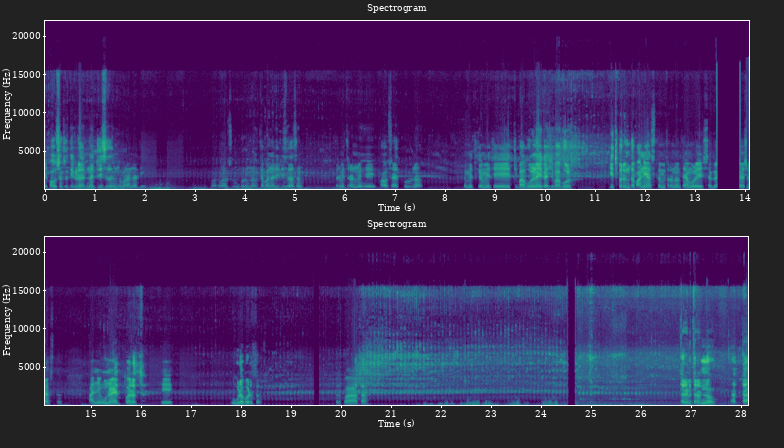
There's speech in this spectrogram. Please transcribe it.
ते पाहू शकता तिकडं नदी दिसत असेल तुम्हाला नदी. तुम्हाला झूम करून सांगते. पण नदी दिसत असेल. तर मित्रांनो हे पावसाळ्यात पूर्ण कमीत कमी ते ती बाबूळ नाही का? ही बाबूळ. इथपर्यंत पाणी असतं मित्रांनो. त्यामुळे हे सगळं असतं. आणि उन्हाळ्यात परत हे उघडं पडतं. तर पहा आता. तर मित्रांनो आत्ता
